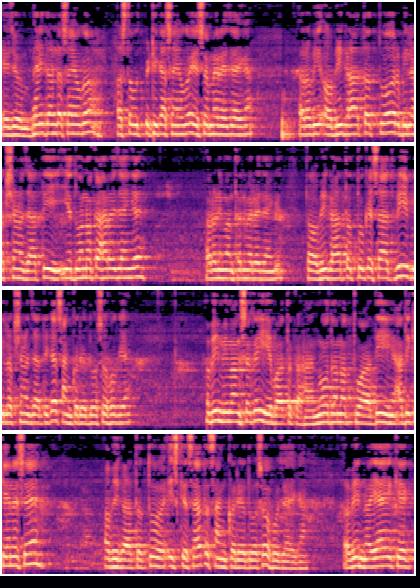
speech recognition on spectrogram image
ये जो भैरीदंड संयोग, हस्त उत्पीठिका संयोग, ये सब में रह जाएगा। और अभी अभिघातत्व और विलक्षण जाति, ये दोनों कहाँ रह जाएँगे? अरण्य मंथन में रह जाएँगे। तो अभिघातत्व के साथ भी विलक्षण जाति का सांकर्य दोष हो गया। अभी मीमांसा के ये बात कहा। नोदनत्वादि, आदि कहने से अभिघातत्व, इसके साथ सांकर्य दोष हो जाएगा। अभी न्यायिक एक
